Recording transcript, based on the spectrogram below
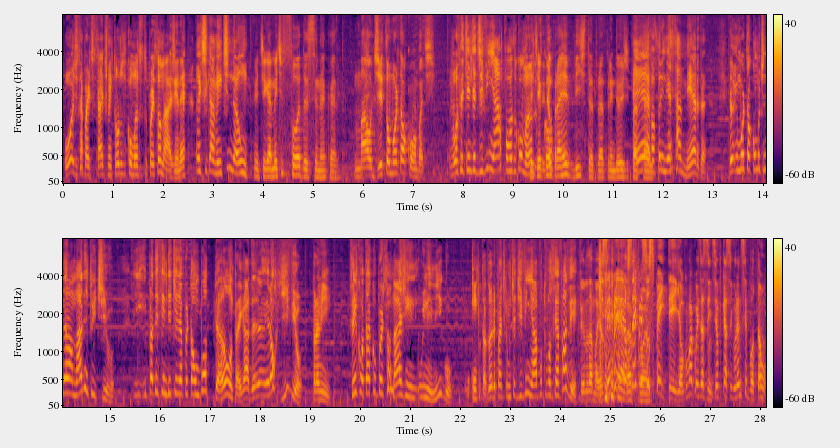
Hoje, na parte de trás, vem todos os comandos do personagem, né? Antigamente, não. Antigamente, foda-se, né, cara? Maldito Mortal Kombat. Você tinha de adivinhar a porra do comando. Você tinha que entendeu? comprar revista pra aprender os É, pra aprender essa merda. Então, em Mortal Kombat não era nada intuitivo. E, e pra defender tinha de apertar um botão, tá ligado? Era, era horrível pra mim. Sem contar que o personagem, o inimigo, o computador, ele praticamente adivinhava o que você ia fazer. Filho da mãe. Eu sempre, eu sempre suspeitei, alguma coisa assim. Se eu ficar segurando esse botão,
